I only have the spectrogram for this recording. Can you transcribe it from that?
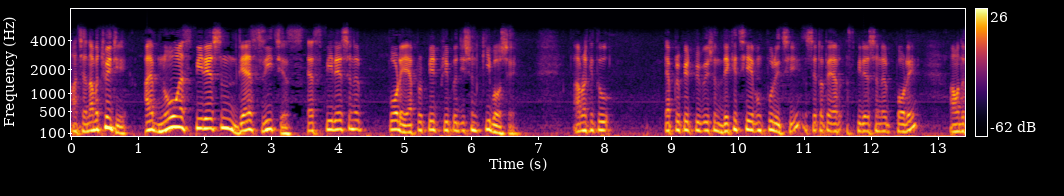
আচ্ছা number twenty I have no aspiration dash riches অ্যাসপিরেশনের পরে অ্যাপ্রোপ্রিয়েট প্রিপোজিশন কি বসে? আমরা কিন্তু অ্যাপ্রোপ্রিয়েট প্রিপোজিশন দেখেছি এবং পড়েছি, সেটাতে অ্যাসপিরেশনের পরে আমাদের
